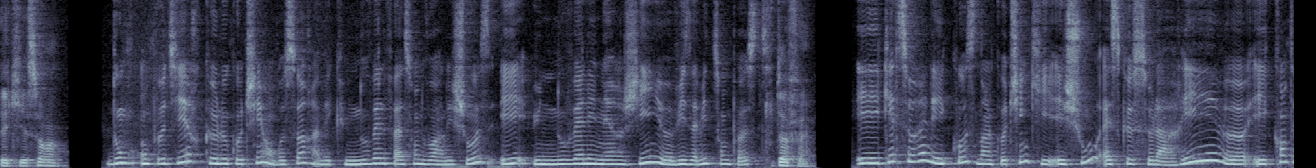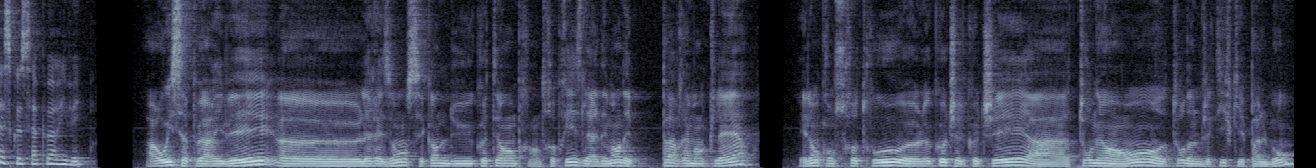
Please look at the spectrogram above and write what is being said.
et qui est serein. Donc on peut dire que le coaching en ressort avec une nouvelle façon de voir les choses et une nouvelle énergie euh, vis-à-vis de son poste. Tout à fait. Et quelles seraient les causes d'un coaching qui échoue? Est-ce que cela arrive? Et quand est-ce que ça peut arriver? Alors oui, ça peut arriver. Euh, les raisons, c'est quand du côté entreprise, la demande n'est pas vraiment claire. Et donc on se retrouve, euh, le coach et le coaché, à tourner en rond autour d'un objectif qui n'est pas le bon.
